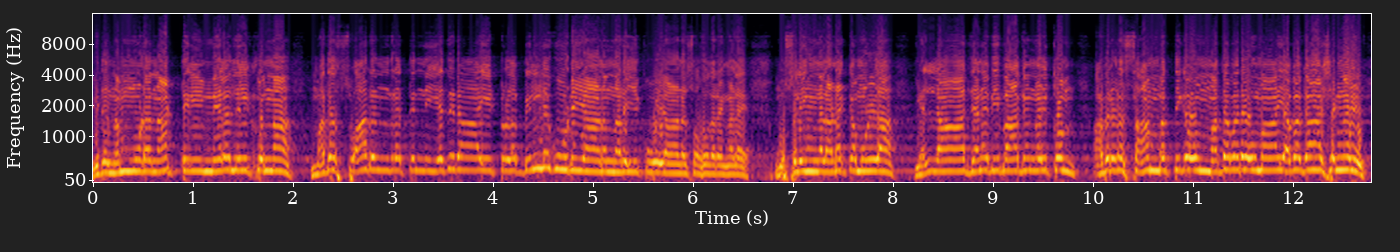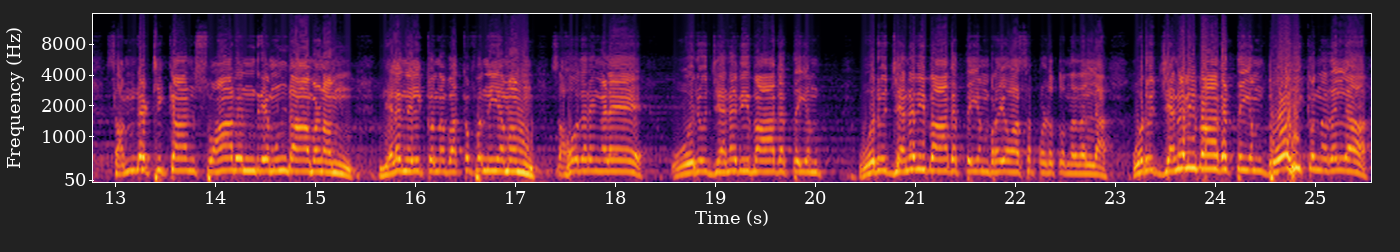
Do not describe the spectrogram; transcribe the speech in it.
ഇത് നമ്മുടെ നാട്ടിൽ നിലനിൽക്കുന്ന മതസ്വാതന്ത്ര്യത്തിന് എതിരായിട്ടുള്ള ബില്ല് കൂടിയാണെന്ന് അറിയിക്കുകയാണ് സഹോദരങ്ങളെ. മുസ്ലിങ്ങളടക്കമുള്ള എല്ലാ ജനവിഭാഗങ്ങൾക്കും അവരുടെ സാമ്പത്തികവും മതപരവുമായ അവകാശങ്ങൾ സംരക്ഷിക്കാൻ സ്വാതന്ത്ര്യമുണ്ടാവണം. നിലനിൽക്കുന്ന വക്കഫ് നിയമം സഹോദരങ്ങളെ ഒരു ജനവിഭാഗത്തെയും ഒരു ജനവിഭാഗത്തെയും പ്രയാസപ്പെടുത്തുന്നതല്ല ഒരു ജനവിഭാഗത്തെയും ദ്രോഹിക്കുന്നതല്ല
